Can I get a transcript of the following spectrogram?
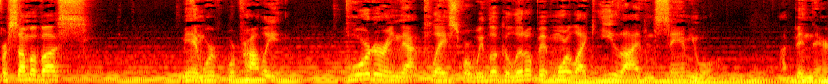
For some of us, man, we're, we're probably bordering that place where we look a little bit more like Eli than Samuel. I've been there.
